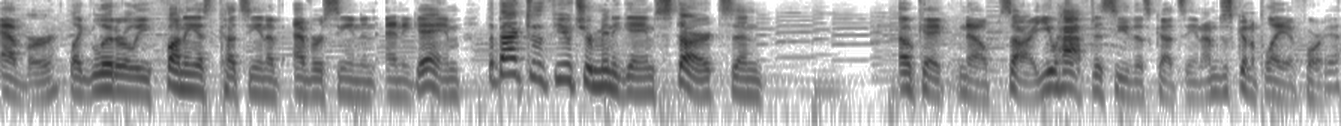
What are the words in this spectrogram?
ever, like literally funniest cutscene I've ever seen in any game, the Back to the Future minigame starts and Okay, no, sorry. You have to see this cutscene. I'm just gonna play it for you.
